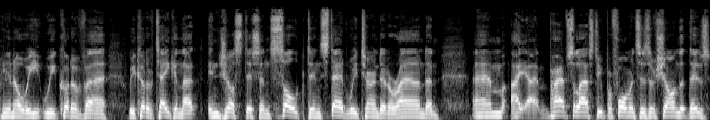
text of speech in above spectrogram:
you know we, we could have uh, we could have taken that injustice and sulked. Instead, we turned it around. And um, I, I, perhaps the last two performances have shown that there's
